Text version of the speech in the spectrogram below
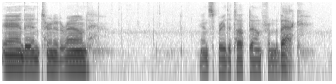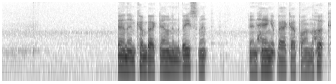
and then turn it around and spray the top down from the back and then come back down in the basement and hang it back up on the hook.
